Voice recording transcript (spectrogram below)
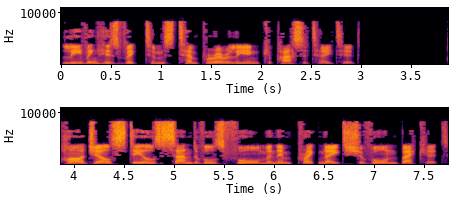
leaving his victims temporarily incapacitated. Ha'gel steals Sandoval's form and impregnates Siobhan Beckett.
